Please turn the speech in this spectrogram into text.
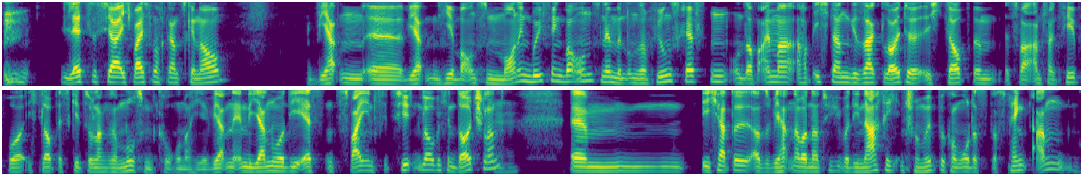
letztes Jahr, ich weiß noch ganz genau, wir hatten, äh, wir hatten hier bei uns ein Morning Briefing bei uns, ne, mit unseren Führungskräften und auf einmal habe ich dann gesagt, Leute, ich glaube, ähm, es war Anfang Februar, ich glaube, es geht so langsam los mit Corona hier. Wir hatten Ende Januar die ersten zwei Infizierten, glaube ich, in Deutschland. Mhm. Ähm, ich hatte, also wir hatten aber natürlich über die Nachrichten schon mitbekommen, oh, das, das fängt an,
